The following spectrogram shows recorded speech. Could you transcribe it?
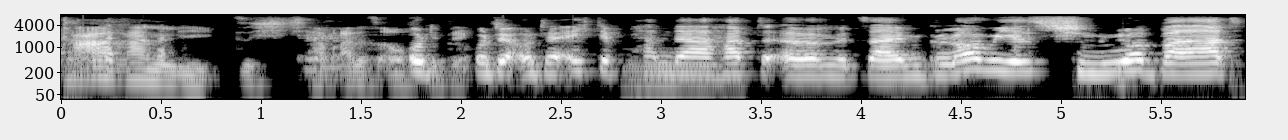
Daran liegt. Ich habe alles Und, aufgedeckt. und, der, und der echte Panda hat äh, mit seinem glorious Schnurrbart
